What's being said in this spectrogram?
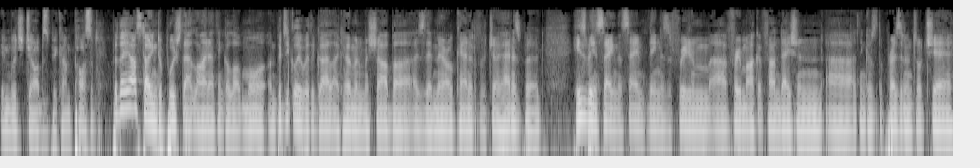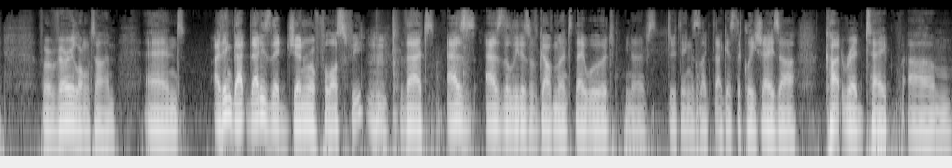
in which jobs become possible. But they are starting to push that line, I think, a lot more, and particularly with a guy like Herman Mashaba as their mayoral candidate for Johannesburg. He's been saying the same thing as the Freedom uh, Free Market Foundation. Uh, I think was the president or chair for a very long time, and I think that that is their general philosophy. That as as the leaders of government, they would you know do things like I guess the cliches are cut red tape. Um,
